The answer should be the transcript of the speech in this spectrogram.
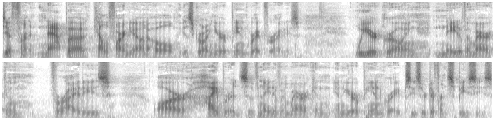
different. Napa, California, on a whole, is growing European grape varieties we are growing Native American varieties are hybrids of Native American and European grapes. These are different species.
